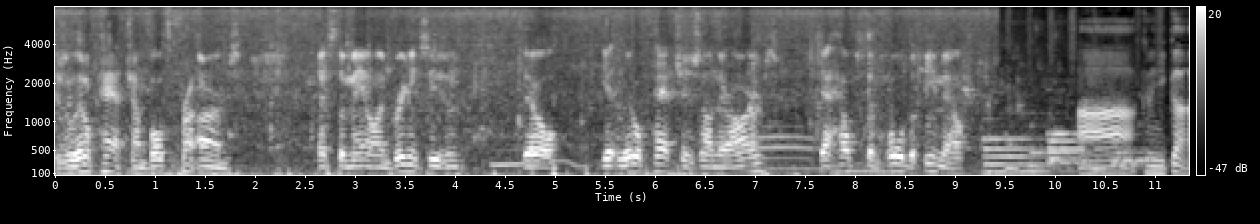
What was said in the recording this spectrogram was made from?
there's a little patch on both front arms. That's the male on breeding season. They'll get little patches on their arms. That helps them hold the female. 아, 그러니까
